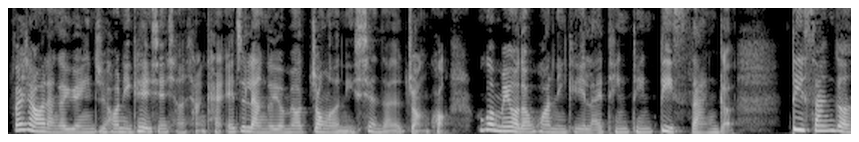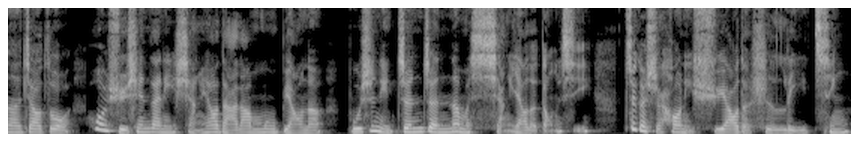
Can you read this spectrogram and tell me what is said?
分享完两个原因之后，你可以先想想看，诶，这两个有没有中了你现在的状况？如果没有的话，你可以来听听第三个。第三个呢，叫做或许现在你想要达到目标呢，不是你真正那么想要的东西。这个时候你需要的是厘清。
